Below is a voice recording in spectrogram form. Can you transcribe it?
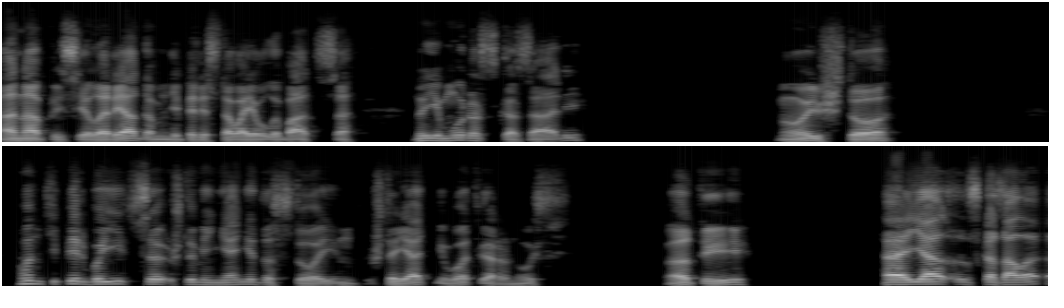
Она присела рядом, не переставая улыбаться, но ему рассказали. Ну и что? Он теперь боится, что меня недостоин, что я от него отвернусь. А ты? А я сказала,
